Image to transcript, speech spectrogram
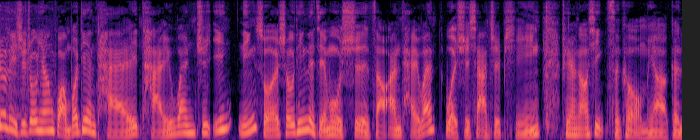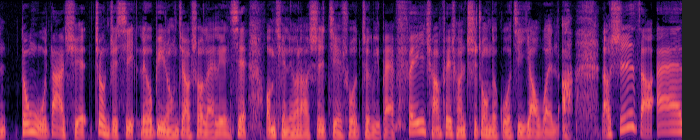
这里是中央广播电台台湾之音，您所收听的节目是《早安台湾》，我是夏志平，非常高兴，此刻我们要跟东吴大学政治系刘碧荣教授来连线，我们请刘老师解说这个礼拜非常非常吃重的国际要闻啊，老师早安。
